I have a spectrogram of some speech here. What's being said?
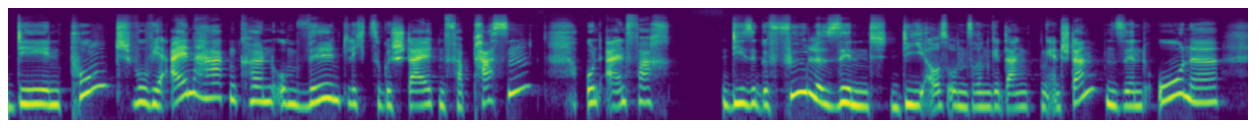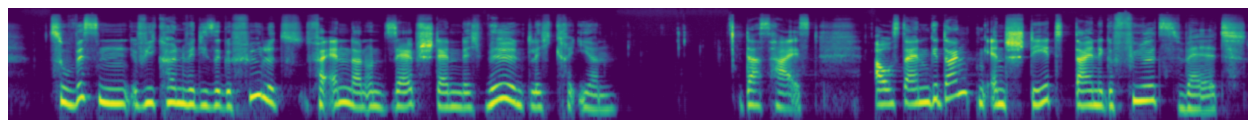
den Punkt, wo wir einhaken können, um willentlich zu gestalten, verpassen und einfach diese Gefühle sind, die aus unseren Gedanken entstanden sind, ohne zu wissen, wie können wir diese Gefühle verändern und selbstständig, willentlich kreieren. Das heißt, aus deinen Gedanken entsteht deine Gefühlswelt.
